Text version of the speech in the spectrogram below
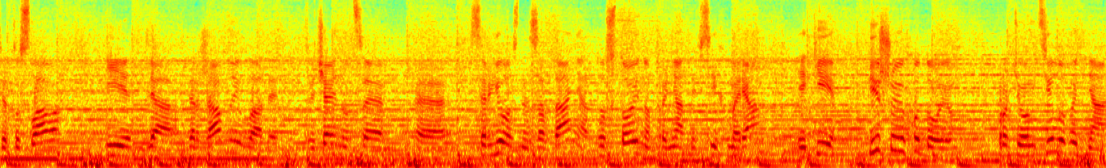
Святослава. І для державної влади, звичайно, це е, серйозне завдання достойно прийняти всіх мирян, які пішою ходою протягом цілого дня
